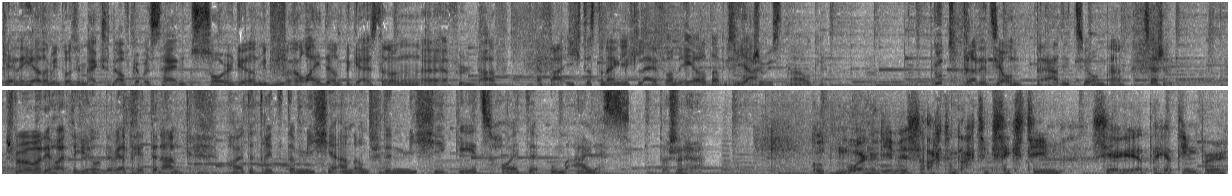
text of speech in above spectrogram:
gerne her damit, was in Mike seine Aufgabe sein soll, die er dann mit Freude und Begeisterung äh, erfüllen darf. Erfahre ich das dann eigentlich live on air oder darf ich es Ja. vorher schon wissen? Ah, okay. Gut, Tradition. Tradition. Ja. Sehr schön. Spüren wir mal die heutige Runde. Wer tritt denn an? Heute tritt der Michi an und für den Michi geht's heute um alles. Da schon her. Guten Morgen, liebes 886-Team, sehr geehrter Herr Timpel.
